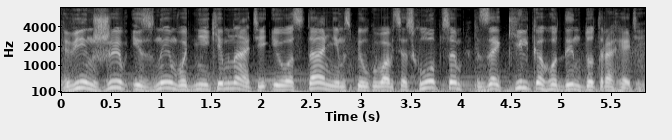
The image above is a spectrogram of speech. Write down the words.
Він жив із ним в одній кімнаті і останнім спілкувався з хлопцем за кілька годин до трагедії.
